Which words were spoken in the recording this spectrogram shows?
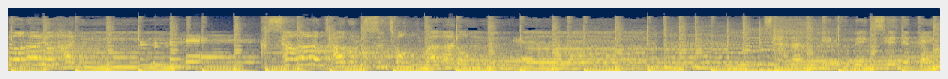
떠나려 하니 그 사람 잡을 순 정말 없는가? 사랑의 금행세 내팽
